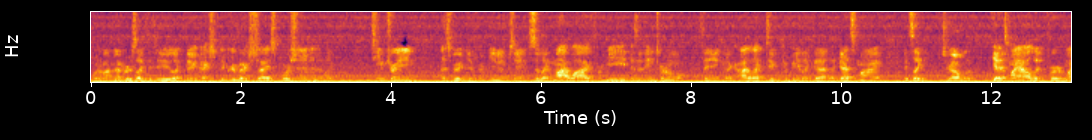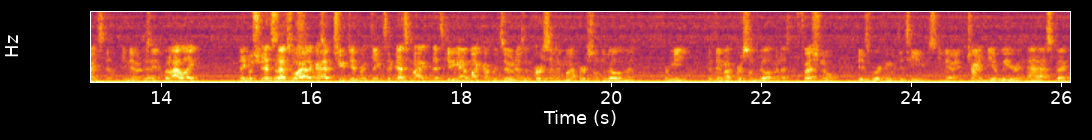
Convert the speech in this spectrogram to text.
what my members like to do, like the ex- the group exercise portion, and then like team training, that's very different. You know what I'm saying? So like my why for me is an internal thing. Like I like to compete like that. Like that's my. It's like It's your outlet. yeah, it's my outlet for my stuff. You know what I'm Yeah. saying? But I like. Like, Push that's that's why like I have two different things. Like that's my that's getting out of my comfort zone as a person and my personal development for me. But then my personal development as a professional is working with the teams, you know, and trying to be a leader in that aspect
